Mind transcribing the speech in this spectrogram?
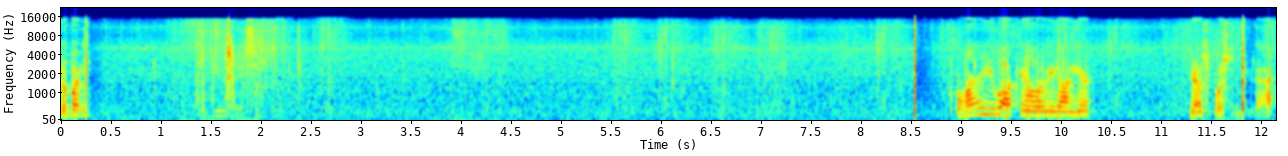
Nobody? Why are you walking all the way down here? You're not supposed to do that.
